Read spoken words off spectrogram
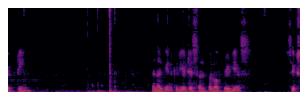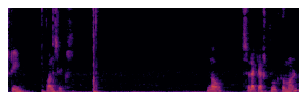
15 and again create a circle of radius 16 1 6 now select extrude command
